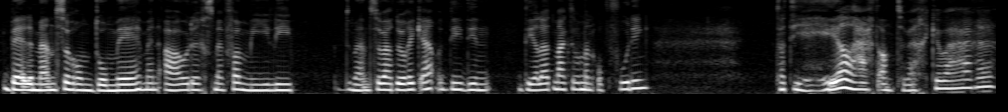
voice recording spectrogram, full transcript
bij de mensen rondom mij, mijn ouders, mijn familie, de mensen waardoor ik, die, die deel uitmaakten van mijn opvoeding, dat die heel hard aan het werken waren.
